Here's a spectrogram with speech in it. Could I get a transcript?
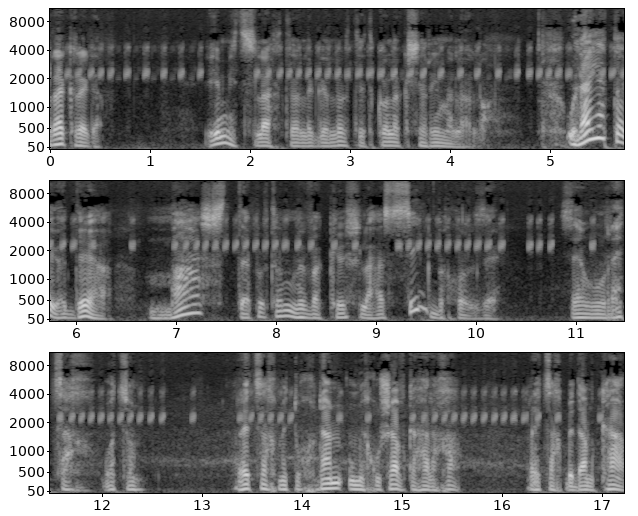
רק רגע. אם הצלחת לגלות את כל הקשרים הללו, אולי אתה יודע מה סטפלטון מבקש להשיג בכל זה? זהו רצח, ווטסון. רצח מתוכנן ומחושב כהלכה. רצח בדם קר.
